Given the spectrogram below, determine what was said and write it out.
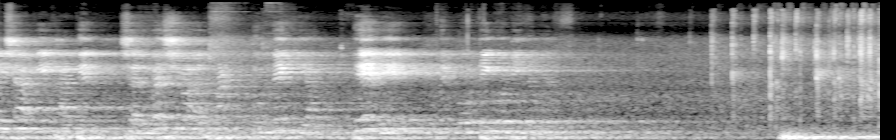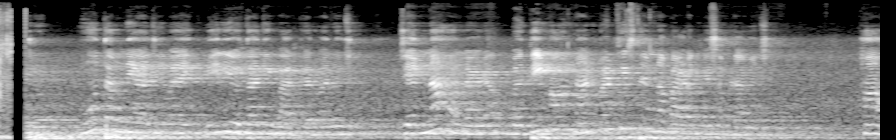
उसकी रक्षा की खातिर सर्वस्व अर्पण तुमने किया हे वीर तुम्हें कोटि कोटि नमन હું તમને આજે એવા એક વીર યોદ્ધાની વાત કરવાનો છું જેમના હોનારડા બધી માં નાનપણથી જ તેમના બાળકને સંભળાવે છે હા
